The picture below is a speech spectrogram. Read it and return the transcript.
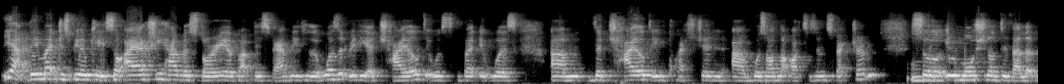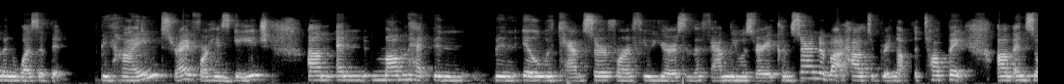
yeah they might just be okay so i actually have a story about this family so it wasn't really a child it was but it was um, the child in question um, was on the autism spectrum mm-hmm. so emotional development was a bit behind, right, for his mm-hmm. age. Um, and mom had been been ill with cancer for a few years, and the family was very concerned about how to bring up the topic. Um, and so,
